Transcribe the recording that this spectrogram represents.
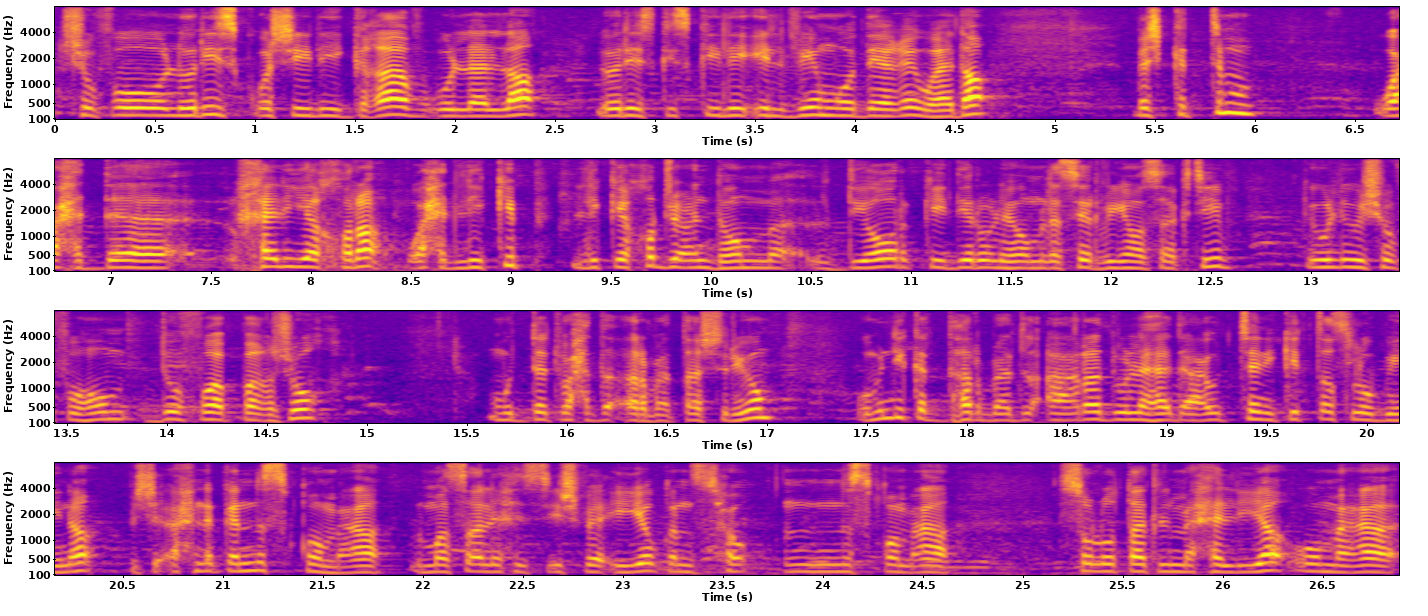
نشوفوا le risque واش il est grave ولا لا le risque est-ce qu'il est élevé modéré وهذا. باش كتم واحد الخليه أخرى واحد l'équipe اللي كيخرجوا عندهم الديور كيديروا لهم la surveillance active كيوليو يشوفوهم deux fois par jour مدة واحد 14 يوم. ومني كتظهر بعض الأعراض ولا هذا عاوتاني كيتصلوا بينا باش إحنا كنسقوا مع المصالح الاستشفائية وكنصحوا نسقوا مع السلطات المحلية ومع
